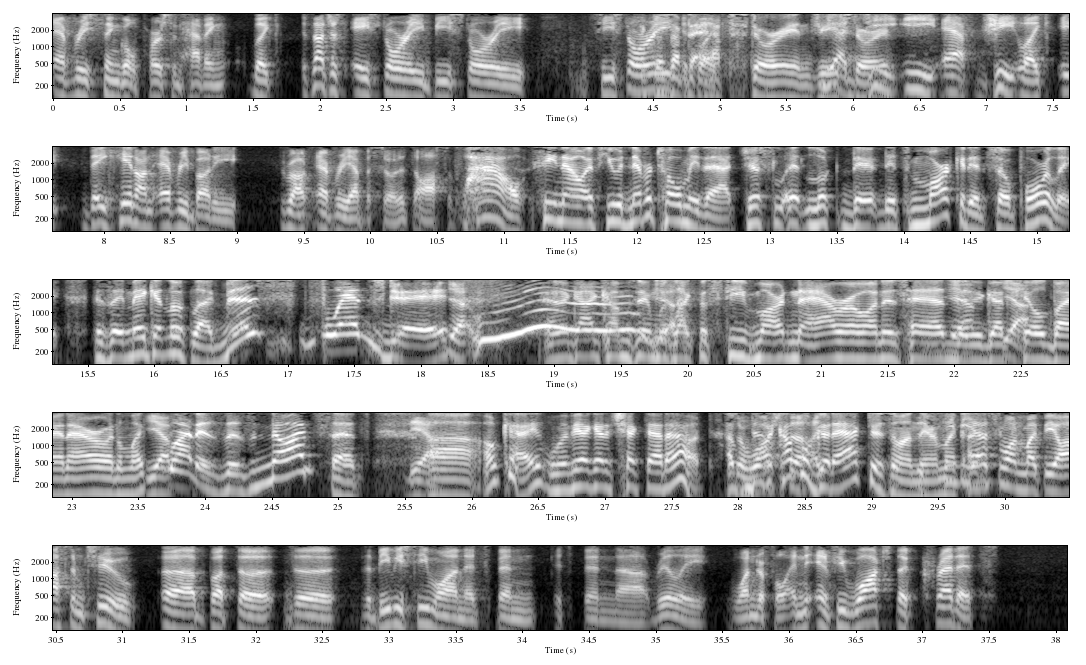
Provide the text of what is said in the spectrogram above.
every single person having like it's not just a story, B story, C story. It Goes up It's to like- F story and G yeah, story. D, E, F, G. Like it, they hit on everybody throughout every episode. It's awesome. Wow. See now, if you had never told me that, just it look, it's marketed so poorly because they make it look like this Wednesday. Yeah. And the guy comes in with like the Steve Martin arrow on his head. Yeah, that he got yeah. killed by an arrow, and I'm like, Yep. what is this nonsense? Yeah. Uh, okay. Well, maybe I got to check that out. Uh, So There's a couple the- good actors on there. The I'm like, CBS one might be awesome too, uh, but the the the BBC one, it's been it's been uh, really wonderful. And if you watch the credits,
